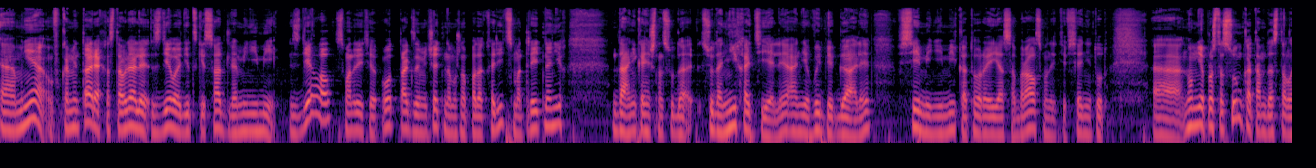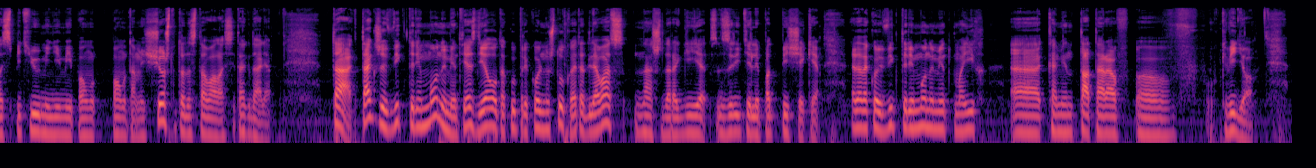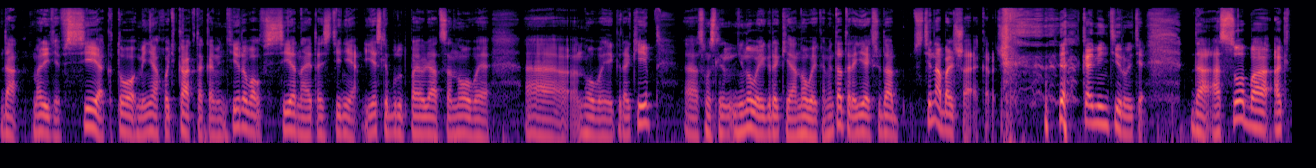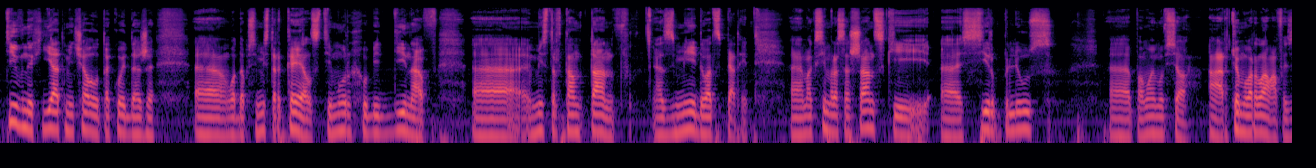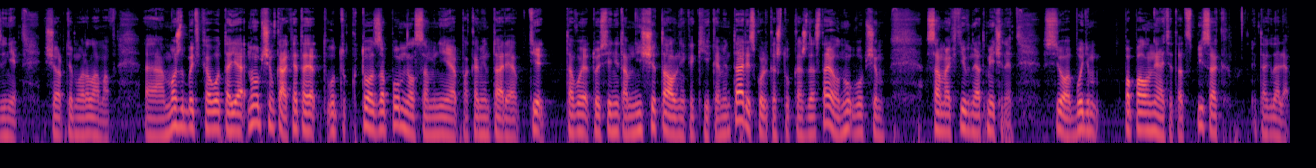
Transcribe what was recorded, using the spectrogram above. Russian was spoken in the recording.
мне в комментариях оставляли «Сделай детский сад для мини-ми». Сделал, смотрите, вот так замечательно можно подходить, смотреть на них. Да, они, конечно, сюда, сюда не хотели, они выбегали. Все мини-ми, которые я собрал, смотрите, все они тут. Э, но мне просто сумка там досталась с пятью мини-ми, по-моему, по там еще что-то доставалось и так далее. Так, также в Victory Monument я сделал такую прикольную штуку. Это для вас, наши дорогие зрители, подписчики. Это такой Victory Monument моих э, комментаторов э, к видео. Да, смотрите, все, кто меня хоть как-то комментировал, все на этой стене. Если будут появляться новые, э, новые игроки, э, в смысле не новые игроки, а новые комментаторы, я их сюда... Стена большая, короче. Комментируйте. Да, особо активных я отмечал вот такой даже, э, вот, допустим, мистер Кейлс, Тимур Хубидинов, э, мистер Тантанов, Змей 25. Э, Максим Росошанский, э, Сир Плюс, э, по-моему, все. А, Артем Варламов, извини. Еще Артем Варламов. Может быть, кого-то я... Ну, в общем, как, это вот кто запомнился мне по комментариям, те, того, то есть я не там не считал никакие комментарии, сколько штук каждый оставил. Ну, в общем, самые активные отмечены. Все, будем пополнять этот список и так далее.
